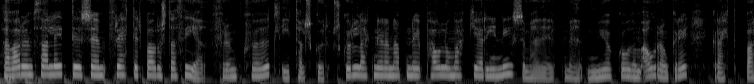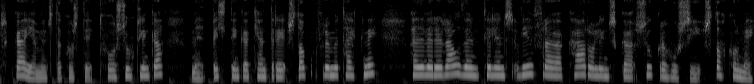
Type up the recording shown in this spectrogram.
Það var um það leitið sem frettir bárust af því að frum kvöðull ítalskur skurleiknir að nafni Pálo Macchiarini sem hefði með mjög góðum árangri grætt barka í að minnstakosti tvo sjúklinga með byltingakendri stopnfrumutækni hefði verið ráðun til hins viðfræga Karolínska sjúkrahúsi Stokkólmi.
